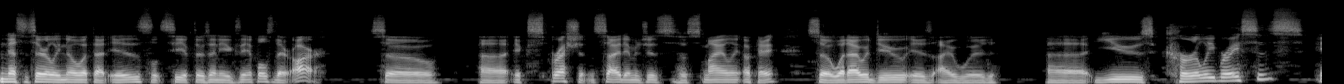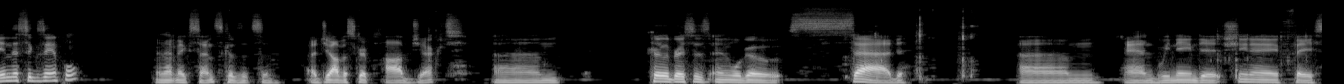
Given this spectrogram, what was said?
necessarily know what that is. Let's see if there's any examples. There are. So uh, expressions, side images, so smiling. Okay, so what I would do is I would uh, use curly braces in this example, and that makes sense because it's a, a, JavaScript object. Um, curly braces, and we'll go sad. Um, and we named it Shine face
